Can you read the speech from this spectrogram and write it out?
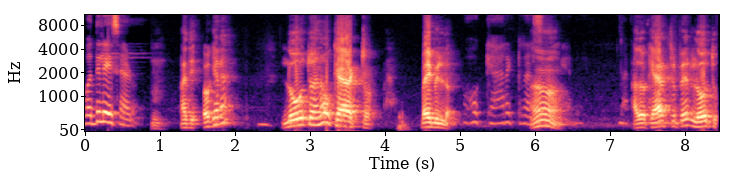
వదిలేశాడు? అది ఓకేనా? లోతు అని ఒక క్యారెక్టర్ బైబిల్లో. క్యారెక్టర్. అదో. క్యారెక్టర్ పేరు లోతు.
